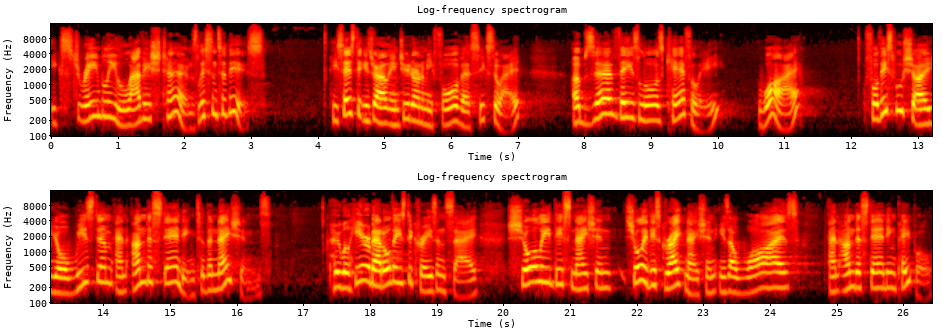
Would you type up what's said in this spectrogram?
extremely lavish terms. Listen to this. He says to Israel in Deuteronomy 4, verse 6 to 8 Observe these laws carefully. Why? For this will show your wisdom and understanding to the nations, who will hear about all these decrees and say, Surely this nation, surely this great nation is a wise and understanding people.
